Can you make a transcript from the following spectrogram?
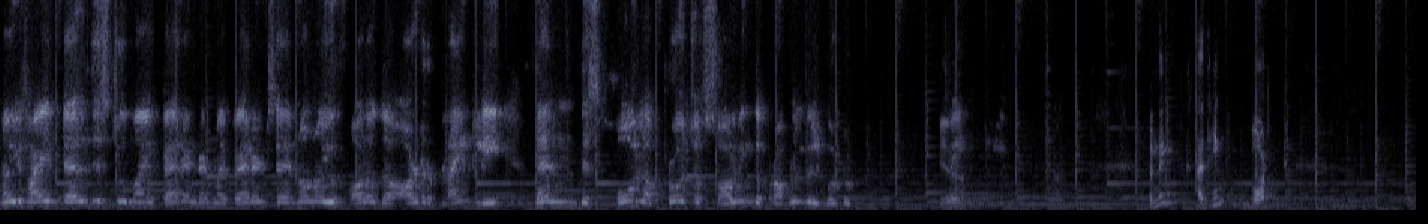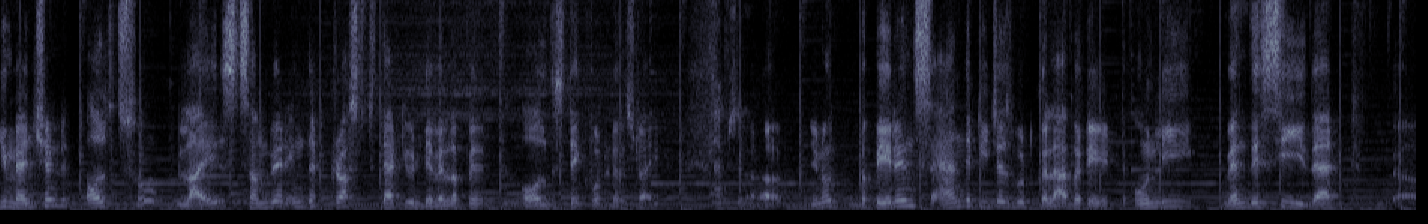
Now, if I tell this to my parent and my parents say, no, no, you follow the order blindly, then this whole approach of solving the problem will go to yeah. I think I think what you mentioned also lies somewhere in the trust that you develop with all the stakeholders, right? Absolutely. Uh, you know, the parents and the teachers would collaborate only when they see that uh,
